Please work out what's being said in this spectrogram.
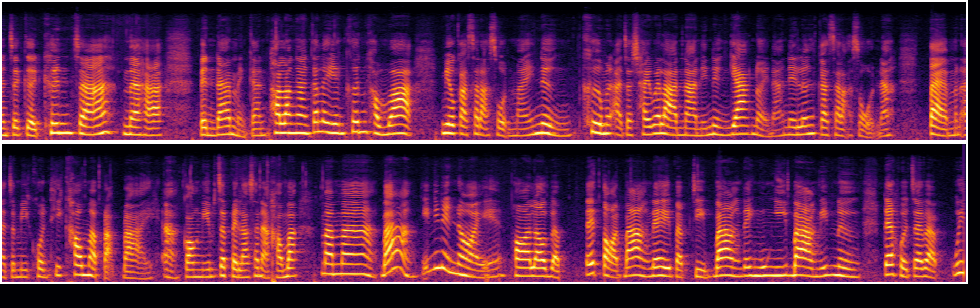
มันจะเกิดขึ้นจ้านะคะ เป็นได้เหมือนกัน พลังงานก็เลยยังขึ้นคำว่ามีโอกาสสละโสดไหมหนึ่งคือมันอาจจะใช้เวลานานนิดนึงยากหน่อยนะ ในเรื่องการสละโสดนะแต่มันอาจจะมีคนที่เข้ามาปรับปลายอะกองนี้จะเป็นลักษณะคำว่ามามาบ้างนิดๆหน่อยๆพอเราแบบได้ตอดบ้างได้แบบจีบบ้าง ได้งุ้งงี้บ้างนิดนึง ได้หัวใจแบบวิ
